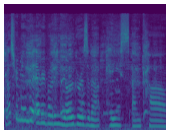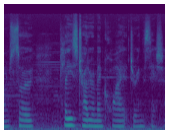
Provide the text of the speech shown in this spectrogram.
Just remember, everybody, yoga is about peace and calm, so please try to remain quiet during the session.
